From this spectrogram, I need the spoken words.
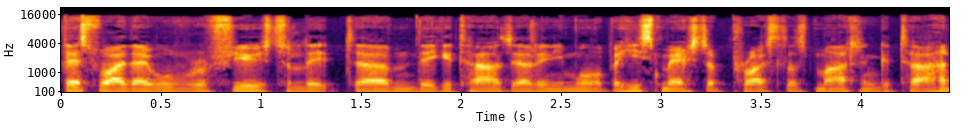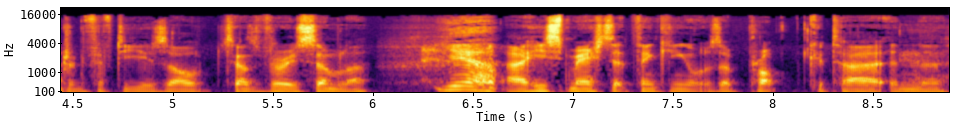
that's why they will refuse to let um, their guitars out anymore. But he smashed a priceless Martin guitar, 150 years old. Sounds very similar. Yeah. Uh, he smashed it thinking it was a prop guitar in the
